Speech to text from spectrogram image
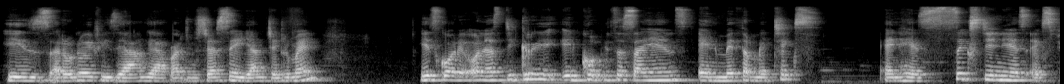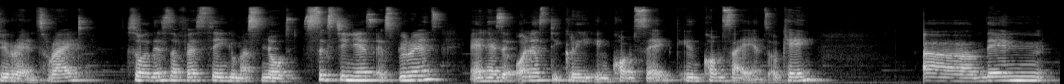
he's I don't know if he's young, yeah, but just say young gentleman. He's got an honors degree in computer science and mathematics, and has 16 years experience. Right. So that's the first thing you must note. 16 years experience and has an honors degree in com, in com science okay um, then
